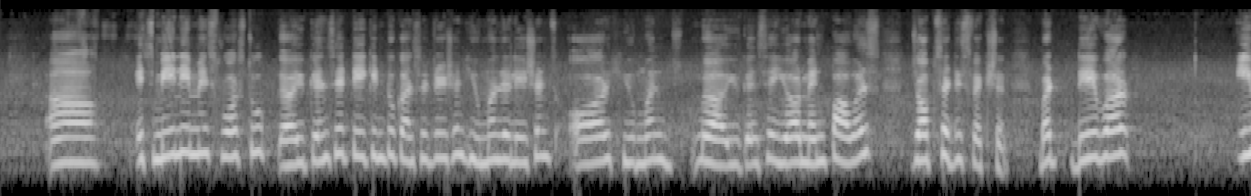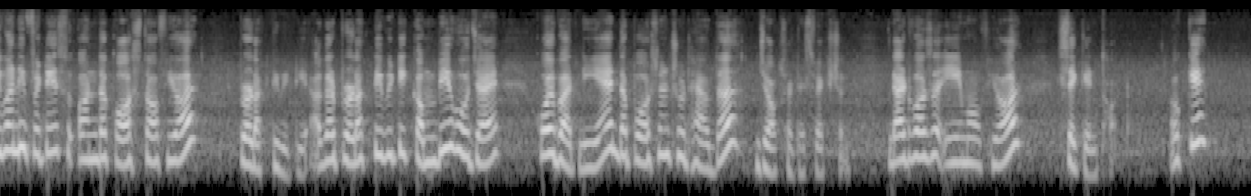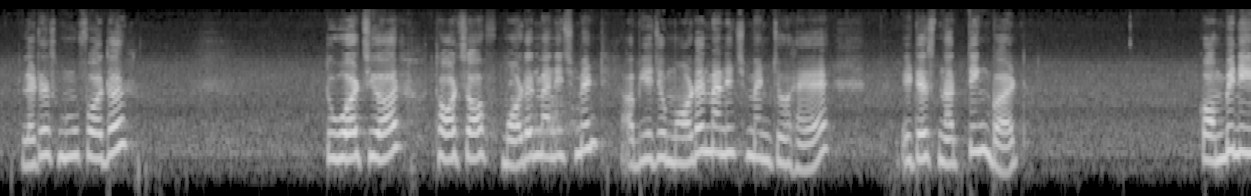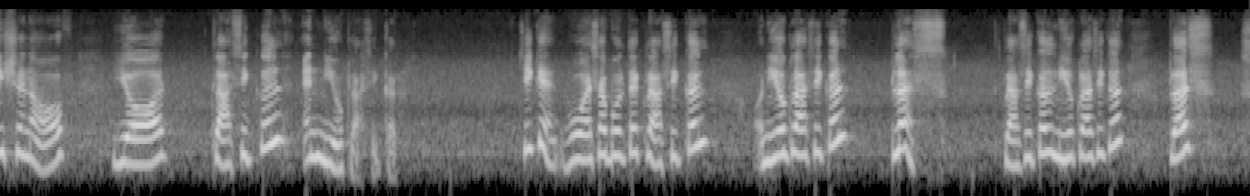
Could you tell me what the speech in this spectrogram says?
its main aim is was to uh, you can say take into consideration human relations or human uh, you can say your manpower's job satisfaction but they were even if it is on the cost of your productivity अगर productivity कम भी हो जाए कोई बात नहीं है the person should have the job satisfaction that was the aim of your second thought okay let us move further towards your thoughts of modern management अब ये जो मॉडर्न मैनेजमेंट जो है it is nothing but combination of your classical and new classical ठीक है? वो ऐसा बोलते हैं classical neo classical plus classical neo classical plus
